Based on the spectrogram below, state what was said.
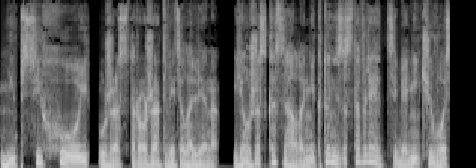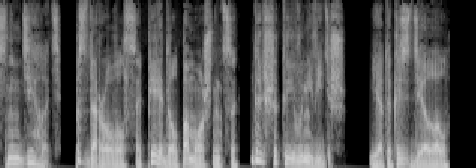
«Не психуй», — уже строже ответила Лена. «Я уже сказала, никто не заставляет тебя ничего с ним делать. Поздоровался, передал помощнице, дальше ты его не видишь». «Я так и сделал,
